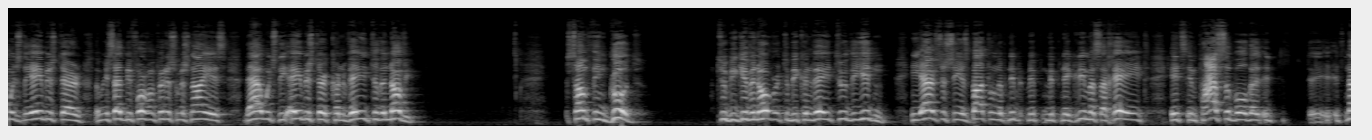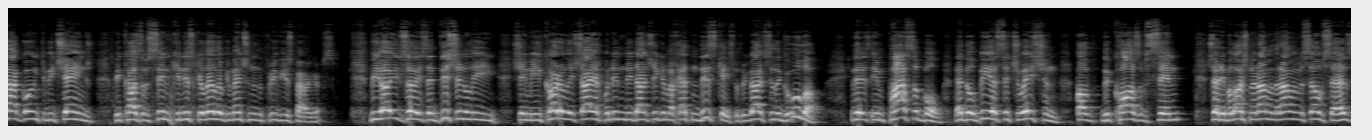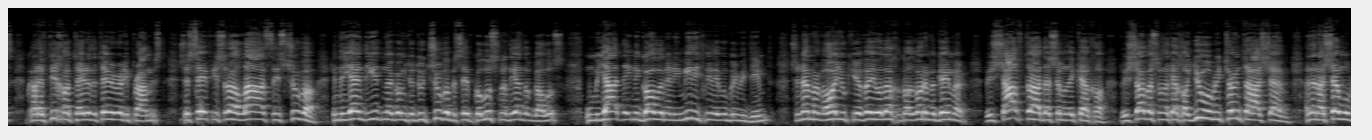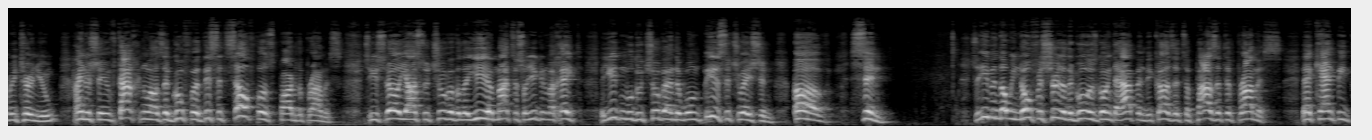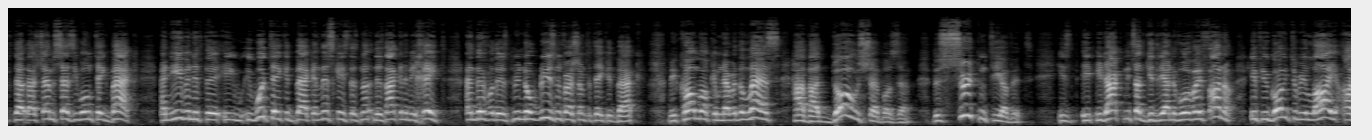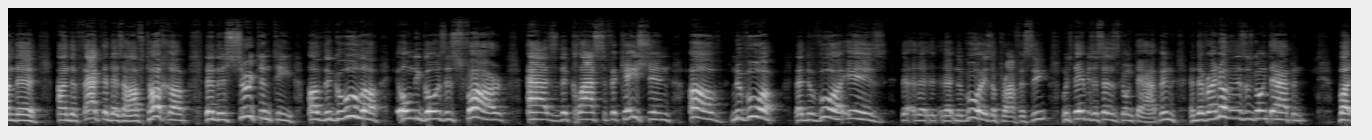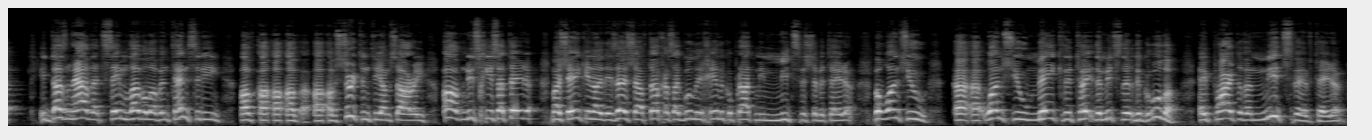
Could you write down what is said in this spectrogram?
which the Abishter, that we said before from Pirush Mishnah is, that which the Abishter conveyed to the Navi, something good to be given over, to be conveyed to the Yidden. It's impossible that it, it's not going to be changed because of sin, kinisker we mentioned in the previous paragraphs. The Ayzah is additionally, in this case, with regards to the Geula, it is impossible that there'll be a situation of the cause of sin. So the Rambam himself says, the Torah already promised. Shesef Yisrael La says tshuva. In the end, the Yidden are going to do tshuva b'seif galus at the end of galus. Umiyad they negolin, and immediately they will be redeemed. Shenemar v'hoyu ki yaveyu alecha kol dvarim megamer. V'shavta ad Hashem lekecha. V'shav Hashem lekecha. You will return to Hashem, and then Hashem will return you. Hainu sheivtachnu al zagufa. This itself was part of the promise. So Yisrael yasu tshuva v'leyiyah matzah shal yigin machet. The Yidden will do tshuva, and there won't be a situation of sin. So even though we know for sure that the Gula is going to happen because it's a positive promise that can't be, that Hashem says he won't take back. And even if the, he, he would take it back, in this case, there's not, there's not going to be chait, and therefore there's no reason for Hashem to take it back. Because nevertheless, the certainty of it is if you're going to rely on the on the fact that there's a haftacha, then the certainty of the geula only goes as far as the classification of nevuah. That nevuah is that, that, that Nevuah is a prophecy, which David says is going to happen, and therefore I know that this is going to happen. But it doesn't have that same level of intensity of of, of, of, of certainty. I'm sorry of atera. But once you uh, uh, once you make the the mitzvah the geula a part of a mitzvah of Torah,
